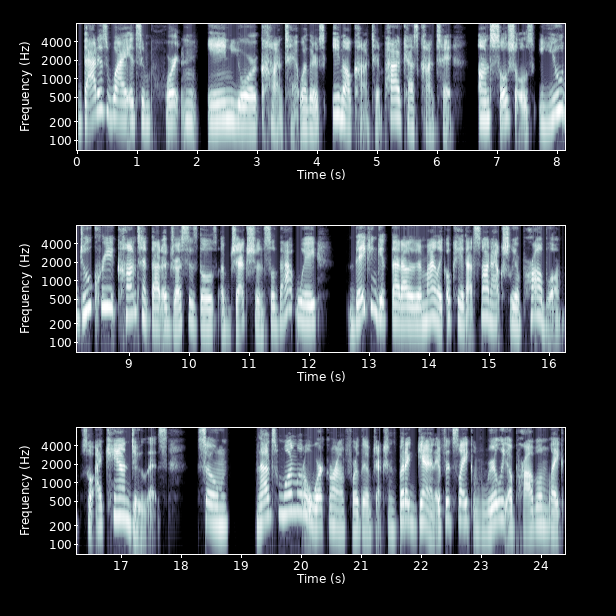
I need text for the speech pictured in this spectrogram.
That is why it's important in your content, whether it's email content, podcast content, on socials, you do create content that addresses those objections. So that way they can get that out of their mind like, okay, that's not actually a problem. So I can do this. So that's one little workaround for the objections. But again, if it's like really a problem, like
